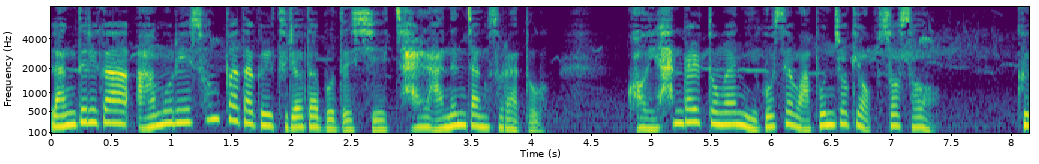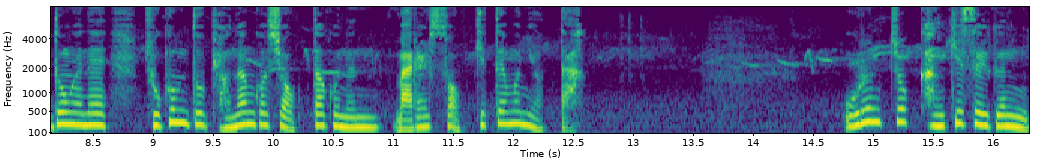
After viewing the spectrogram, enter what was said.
랑드리가 아무리 손바닥을 들여다보듯이 잘 아는 장소라도 거의 한 달 동안 이곳에 와본 적이 없어서 그동안에 조금도 변한 것이 없다고는 말할 수 없기 때문이었다. 오른쪽 강기슬은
